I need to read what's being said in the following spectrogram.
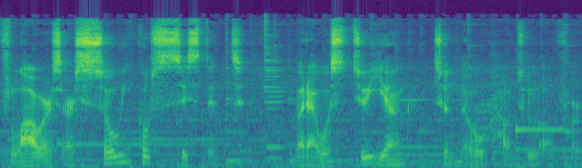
Flowers are so inconsistent, but I was too young to know how to love her.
